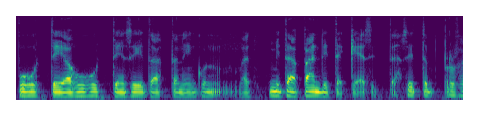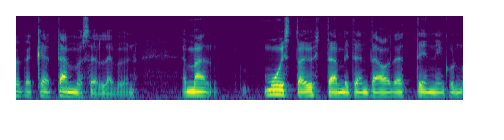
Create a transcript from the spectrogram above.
Puhuttiin ja huhuttiin siitä, että, niin kun, että mitä bändi tekee sitten. Sitten Bruce tekee tämmöisen levyn. En mä muista yhtään, miten tämä otettiin niin kuin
